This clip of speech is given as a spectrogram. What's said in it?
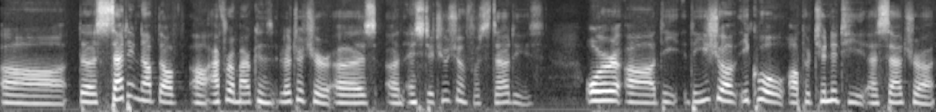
the setting up of Afro American literature as an institution for studies, or uh, the the issue of equal opportunity, etc.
